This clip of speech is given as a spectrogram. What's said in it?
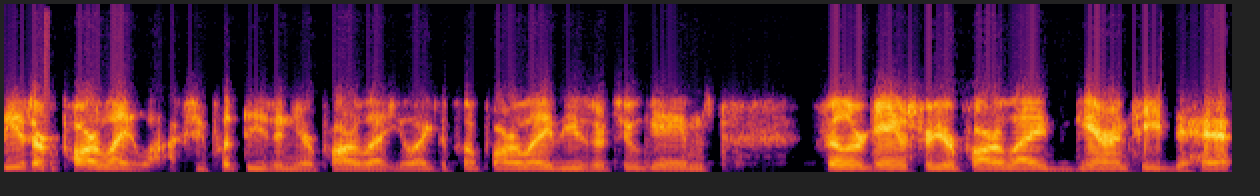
These are parlay locks. You put these in your parlay. You like to put parlay. These are two games, filler games for your parlay, guaranteed to hit.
